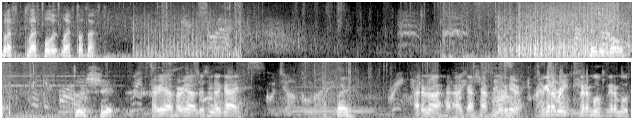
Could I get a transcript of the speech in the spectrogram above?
Left, left bullet, left, left, left. Getting shot. Here's a gold. Take it back. Good shit. Hurry up, hurry up. There's another guy. Good job. Where? Ring. I don't know. I, I got shot from over here. We gotta ring. We gotta move. We gotta move.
